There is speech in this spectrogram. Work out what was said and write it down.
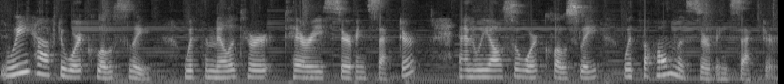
We have to work closely with the military serving sector, and we also work closely with the homeless serving sector.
